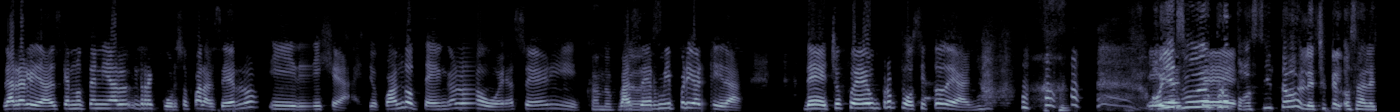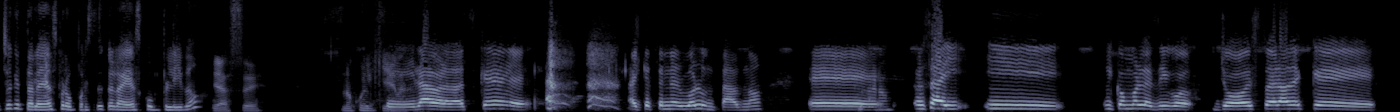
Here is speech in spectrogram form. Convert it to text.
la realidad es que no tenía el recurso para hacerlo y dije, ay, yo cuando tenga lo voy a hacer y va a ser mi prioridad. De hecho, fue un propósito de año. Oye, es muy buen este propósito el hecho que, o sea, el hecho que te lo hayas propuesto y que lo hayas cumplido. Ya sé no cualquiera. Sí, la verdad es que hay que tener voluntad, ¿no? Eh, o sea, y, y, como les digo, yo esto era de que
